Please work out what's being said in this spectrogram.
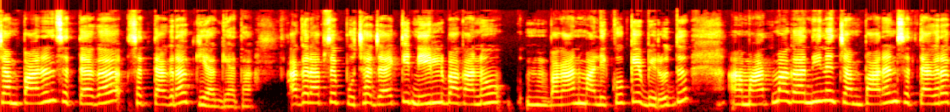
चंपारण सत्याग्रह सत्याग्रह किया गया था। अगर आपसे पूछा जाए कि नील बागानों, बागान मालिकों के विरुद्ध महात्मा गांधी ने चंपारण सत्याग्रह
